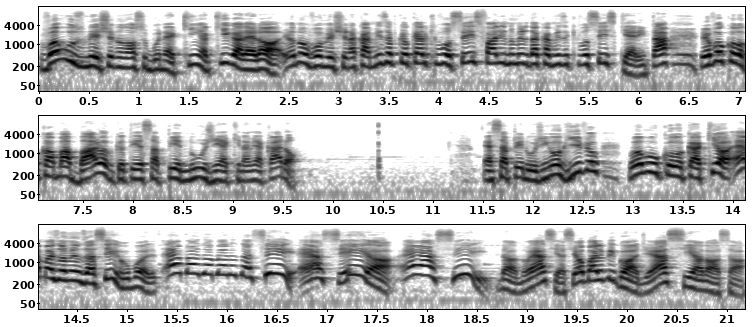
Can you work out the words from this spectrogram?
Vamos mexer no nosso bonequinho aqui, galera, ó. Eu não vou mexer na camisa porque eu quero que vocês falem o número da camisa que vocês querem, tá? Eu vou colocar uma barba porque eu tenho essa penugem aqui na minha cara, ó essa penugem horrível. Vamos colocar aqui, ó. É mais ou menos assim, Rubores? É mais ou menos assim. É assim, ó. É assim. Não, não é assim. Assim é o Mário Bigode. É assim a nossa, ó.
